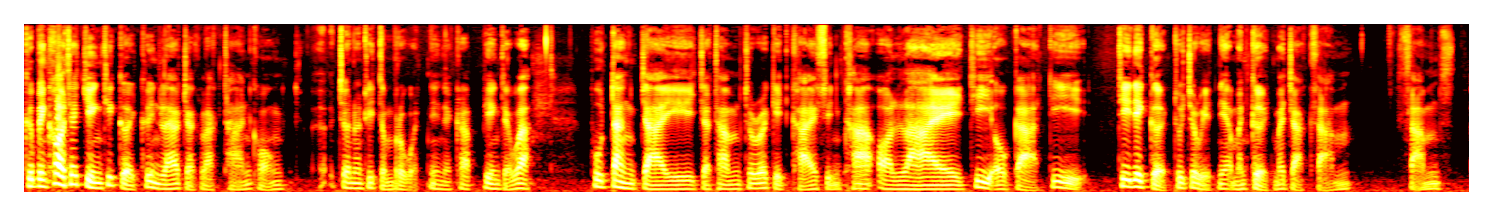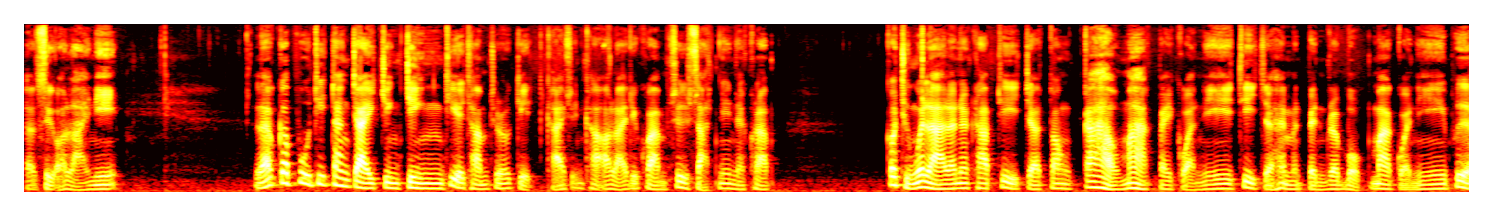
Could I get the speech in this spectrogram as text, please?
คือเป็นข้อเท็จจริงที่เกิดขึ้นแล้วจากหลักฐานของเจ้าหน้าที่ตำรวจนี่นะครับ เพียงแต่ว่าผู้ตั้งใจจะทำธุรกิจขายสินค้าออนไลน์ที่โอกาสที่ที่ได้เกิดทุจริตเนี่ยมันเกิดมาจาก 3 3สื่อออนไลน์นี้ แล้วก็ผู้ที่ตั้งใจจริง ๆ ที่จะทำธุรกิจขายสินค้าออนไลน์ด้วยความซื่อสัตย์นี่นะครับ ก็ถึงเวลาแล้วนะครับที่จะต้องก้าวมากไปกว่านี้ที่จะให้มันเป็นระบบมากกว่านี้ เพื่อ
